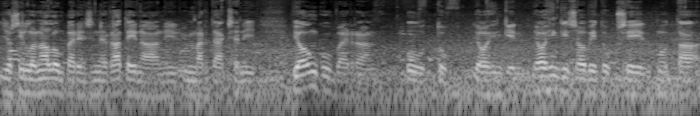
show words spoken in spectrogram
jo silloin alun perin sinne ratinaan, niin ymmärtääkseni jonkun verran puuttu joihinkin, joihinkin sovituksiin, mutta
